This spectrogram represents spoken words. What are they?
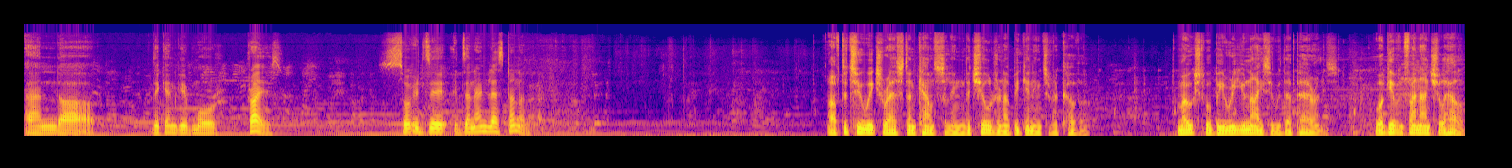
and uh, they can give more price. So it's, a, it's an endless tunnel. After two weeks' rest and counselling, the children are beginning to recover. Most will be reunited with their parents, who are given financial help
